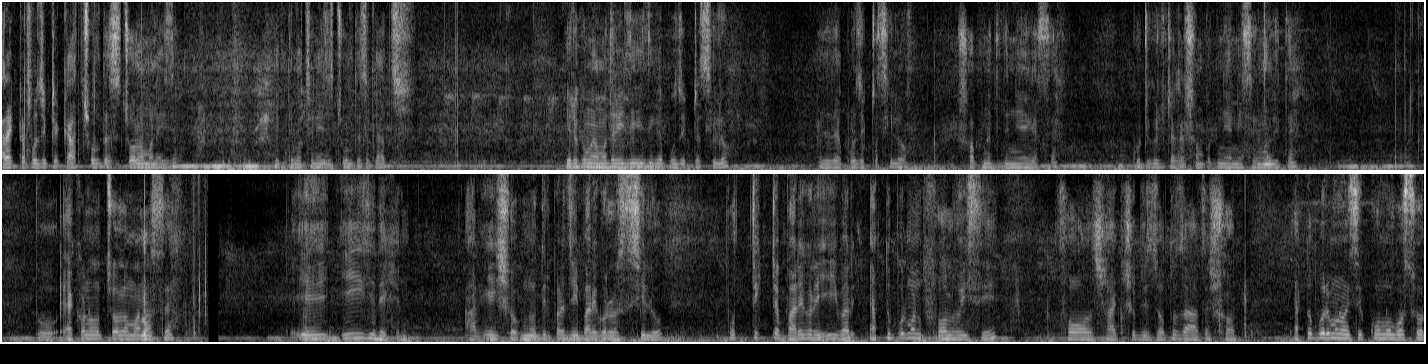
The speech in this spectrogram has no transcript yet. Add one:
আরেকটা প্রজেক্টে কাজ চলতেছে, চলমান এই যে। দেখতে পাচ্ছেন, এই যে চলতেছে কাজ। এরকম আমাদের এই যে, এই দিকে প্রজেক্টটা ছিল। এই যে প্রজেক্টটা ছিল। সব নদীতে নিয়ে গেছে। কোটি কোটি টাকার সম্পদ নিয়ে নিছে নদীতে। তো এখনও চলমান আছে। এই এই যে দেখেন, আর এই সব নদীর পাড়ে যে বাড়িঘর ছিল, প্রত্যেকটা বাড়িঘরে এইবার এত পরিমাণ ফল হয়েছে ফল, শাক, সবজি, যত যা আছে সব। এত পরিমাণ হয়েছে, কোনো বছর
